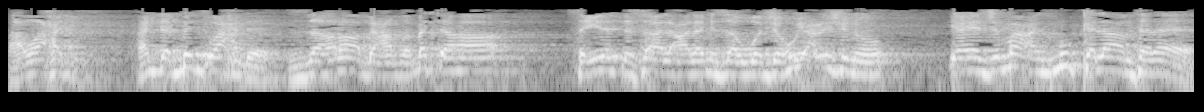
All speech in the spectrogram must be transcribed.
مع واحد عنده بنت واحدة الزهراء بعظمتها سيدة نساء العالمين زوجه. يعني شنو؟ يعني يا جماعة مو كلام ترى.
